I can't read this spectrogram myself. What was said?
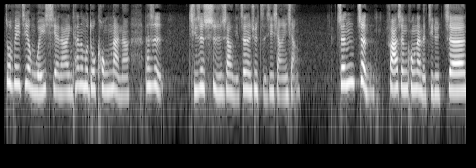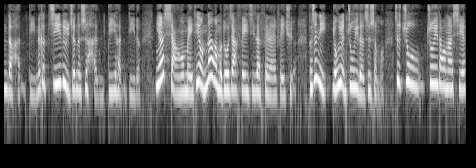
坐飞机很危险啊！你看那么多空难啊！”但是其实事实上，你真的去仔细想一想。真正发生空难的几率真的很低，那个几率真的是很低很低的。你要想哦，每天有那么多架飞机在飞来飞去的，可是你永远注意的是什么？是注注意到那些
